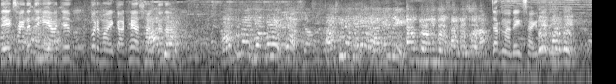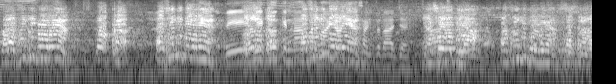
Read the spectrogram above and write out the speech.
ਦੇਖ ਸਕਦੇ ਤੁਸੀਂ, ਅੱਜ ਭਰਵਾਂ ਇਕੱਠ ਆ ਸੰਗਤ ਦਾ। ਅੱਜ ਦੇ ਯੁੱਗ ਵਿੱਚ ਅਸੀਂ ਦੇ ਜਿਹੜੇ ਰਾਜੇ ਵੀ ਕਿਉਂ ਨਹੀਂ ਦੇ ਸਕਦੇ ਸੋਨਾ? ਧਰਨਾ ਦੇਖ ਸਕਦੇ ਦੇ ਤੁਸੀਂ। ਸਕਦੇ। ਪਰ ਅਸੀਂ ਕੀ ਬੋਲ ਰਹੇ ਹਾਂ? ਧੋਖਾ। ਅਸੀਂ ਕੀ ਬੋਲ ਰਹੇ ਹਾਂ? ਤੇ ਦੇਖੋ ਕਿੰਨਾ ਇਕੱਠ ਆ ਸੰਗਤ ਦਾ ਅੱਜ। ਨਸ਼ੇ ਦਾ ਅਸੀਂ ਕੀ ਬੋਲ ਰਹੇ ਹਾਂ? ਸਤਰਾਂ ਦਾ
